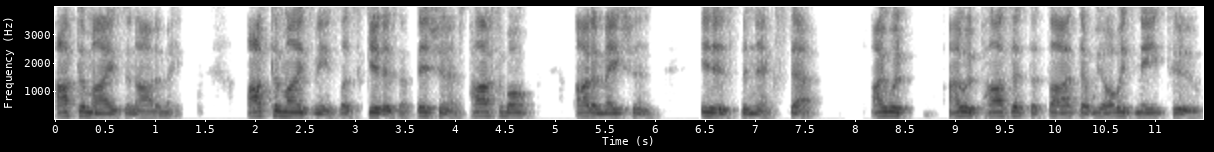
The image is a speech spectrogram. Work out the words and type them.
optimize and automate. Optimize means let's get as efficient as possible. Automation is the next step. I would i would posit the thought that we always need to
